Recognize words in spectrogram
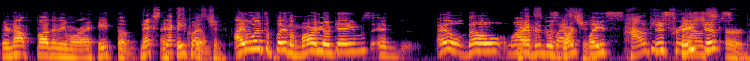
They're not fun anymore. I hate them. Next, I next hate them. question. I want to play the Mario games, and I don't know why Next I'm in this question. dark place. How do you There's pronounce spaceships? herb?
